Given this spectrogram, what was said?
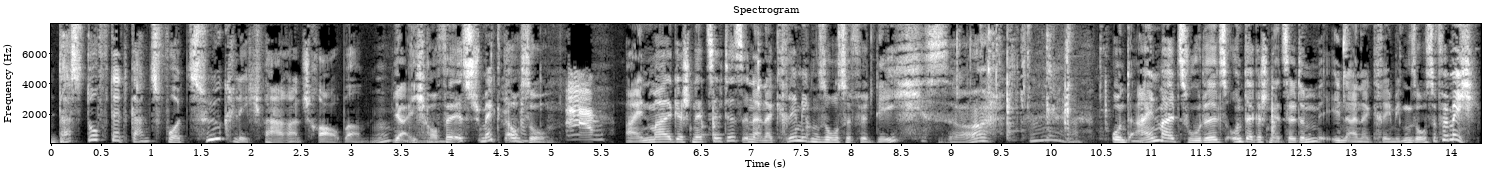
das duftet ganz vorzüglich, Fahrradschrauber. Hm? Ja, ich hoffe, es schmeckt auch so. Einmal geschnetzeltes in einer cremigen Soße für dich. So. Und einmal Zudels unter geschnetzeltem in einer cremigen Soße für mich.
